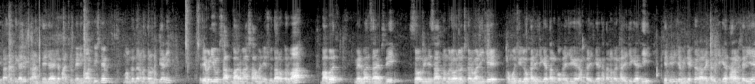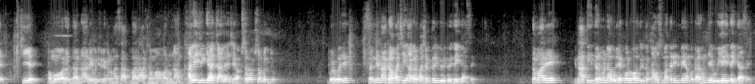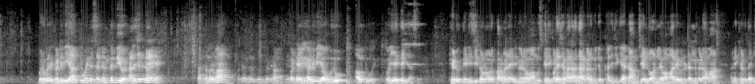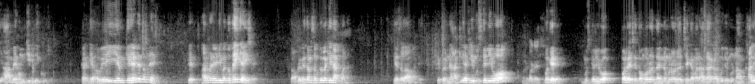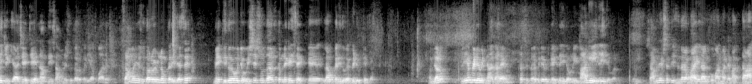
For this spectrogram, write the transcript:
થી પ્રાંત અધિકારી પ્રાંતને જાય એટલે પાંચ રૂપિયાની કોર્ટ ફી સ્ટેમ્પ મામલતદારમાં ત્રણ રૂપિયાની. રેવન્યુ સાત બારમાં સામાન્ય સુધારો કરવા બાબત. મહેરબાન સાહેબ શ્રી સવિને સાત નંબરે અરજ કરવાની કે અમો જિલ્લો ખાલી જગ્યા, તાલુકો ખાલી જગ્યા, ગામ ખાલી જગ્યા, ખાતા નંબર ખાલી જગ્યાથી ખેતીની જમીન હેક્ટર આરે ખાલી જગ્યા ધારણ કરીએ છીએ. અમો અરજદારના રેવન્યુ રેકર્ડમાં સાત બાર આઠમાં અમારું નામ ખાલી જગ્યા ચાલે છે. અક્ષર અક્ષર લખજો. બરોબર છે? સરનેમ આગા પાછી આગળ પાછળ કરવી હોય તો થઈ જશે. તમારે જ્ઞાતિ ધર્મના ઉલ્લેખ કરવો આવતો હોય તો કાઉન્સમાં કરીને મેં બગાડ સમજાવ્યું એ થઈ જશે. બરોબર? ગઢવી હાલતું હોય ને સરનેમ કરવી હોય. હાલે છે ને ઘણાને નંબરમાં હા, પટેલ ગઢવી આવું બધું આવતું હોય તો એ થઈ જશે. ખેડૂતની ડિજિટલ ઓળખ ફાર્મર આઈડી મેળવવામાં મુશ્કેલી પડે છે. મારા આધાર કાર્ડ મુજબ ખાલી જગ્યા નામ છે લોન લેવામાં રેવન્યુ ટાઇટલ મેળવવામાં અને ખેડૂત આઈડી આ મેં સમજીને લખ્યું છે. કારણ કે હવે એ એમ કહે ને તમને કે ફાર્મર આઈડીમાં તો થઈ જાય છે. તો આપણે બે ત્રણ શબ્દો લખી નાખવાના. કે સલાહ માટે. કે ભાઈ આટલી આટલી મુશ્કેલીઓ પડે વગેરે. મુશ્કેલીઓ પડે છે. તો અમારો અરજદાર નમ્ર અરજ છે કે અમારા આધાર કાર્ડ મુજબનું નામ ખાલી જગ્યા છે. જે નામથી સામાન્ય સુધારો કરી આપવા સામાન્ય સુધારો એમનેમ કરી દેશે. મેં કીધું એવું જો વિશેષ સુધાર તમને કહી છે કે લાવ કરી દો એફિડેવિટ કરી સમજાણો? એટલે એફિડેવિટના આધારે થશે. તો એફિડેવિટ કરી દઈ દેવાનું. માગે એ દઈ દેવાનું. સામાન્ય ક્ષતિ સુધારા ભાઈ લાલ કુમાર માટે માગતા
